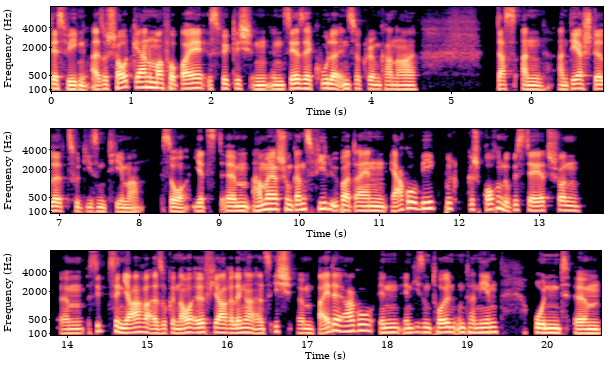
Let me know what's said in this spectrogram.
deswegen, also schaut gerne mal vorbei, ist wirklich ein, ein sehr, sehr cooler Instagram-Kanal. Das an, an der Stelle zu diesem Thema. So, jetzt ähm, haben wir ja schon ganz viel über deinen Ergo-Weg gesprochen. Du bist ja jetzt schon ähm, 17 Jahre, also genau elf Jahre länger als ich, ähm, bei der Ergo in, in diesem tollen Unternehmen. Und ähm,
